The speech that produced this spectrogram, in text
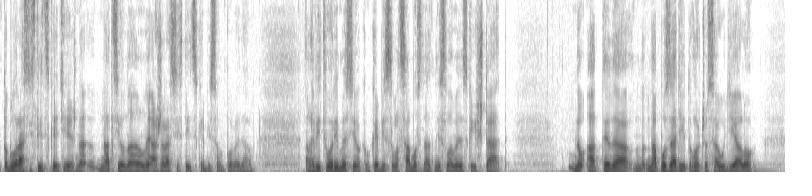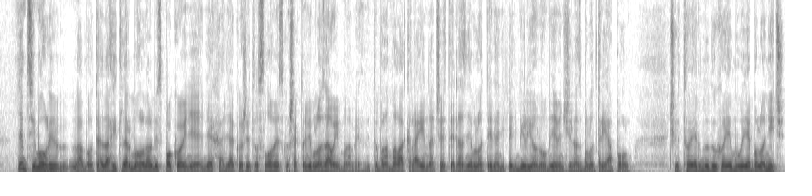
to bolo rasistické tiež. Na, nacionálne až rasistické by som povedal. Ale vytvoríme si ako keby samostatný slovenský štát. No a teda na pozadí toho, čo sa udialo, Nemci mohli, alebo teda Hitler mohol veľmi spokojne nechať, akože to Slovensko, však to nebolo zaujímavé. To bola malá krajina, čiže teraz nebolo teda ani 5 miliónov, neviem, či nás bolo 3,5. Čiže to jednoducho jemu nebolo nič.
